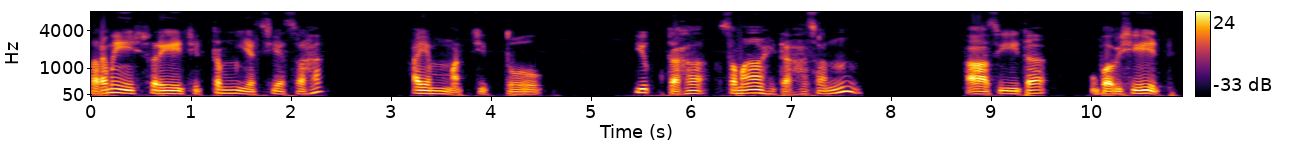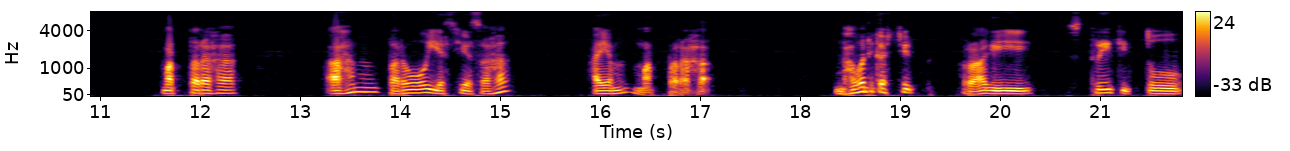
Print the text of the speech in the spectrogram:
పరమేశ్వరే చిత్తం యస్య సహ. सः अयम् मच्चित्तो युक्तः समाहितः सन् आसीत उपविशेत् मत्परः अहम् परो यस्य सः अयम् मत्परः भवति कश्चित् रागी स्त्रीचित्तो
